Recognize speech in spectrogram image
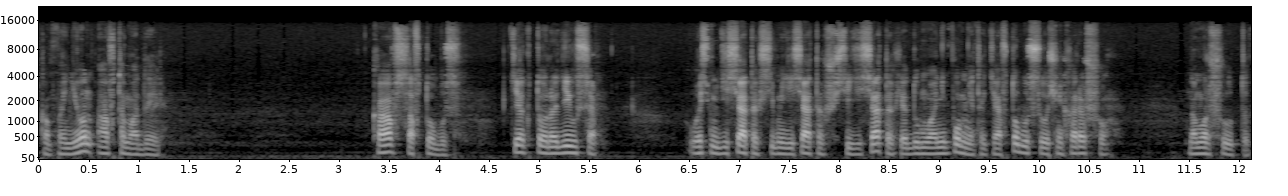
Компаньон автомодель. КАВС автобус. Те, кто родился в 80-х, 70-х, 60-х, я думаю, они помнят эти автобусы очень хорошо. На маршрутках.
